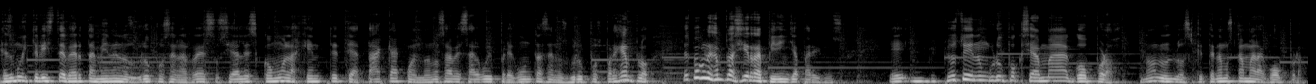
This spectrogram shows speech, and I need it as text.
es muy triste ver también en los grupos, en las redes sociales, cómo la gente te ataca cuando no sabes algo y preguntas en los grupos. Por ejemplo, les pongo un ejemplo así rapidín ya para irnos. Eh, yo estoy en un grupo que se llama GoPro, ¿no? Los que tenemos cámara GoPro.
